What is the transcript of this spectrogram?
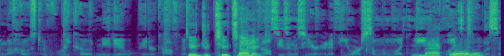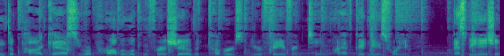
I'm the host of Recode Media with Peter Kafka. Dude, you're two timing. NFL season is here, and if you are someone like me Mack who likes Weldon. to listen to podcasts, you are probably looking for a show that covers your favorite team. I have good news for you. SB Nation,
